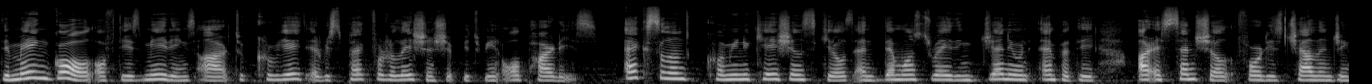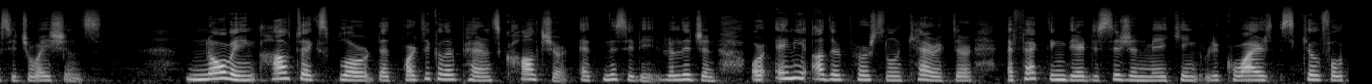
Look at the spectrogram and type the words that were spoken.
The main goal of these meetings are to create a respectful relationship between all parties excellent communication skills and demonstrating genuine empathy are essential for these challenging situations. Knowing how to explore that particular parent's culture, ethnicity, religion, or any other personal character affecting their decision making requires skillful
